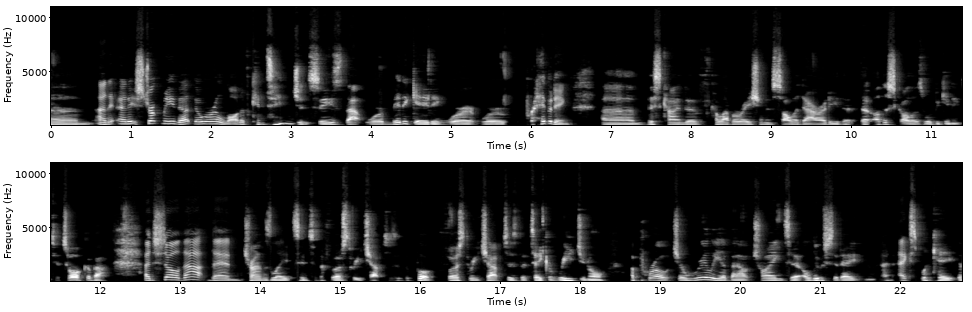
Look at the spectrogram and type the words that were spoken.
Um, and, and it struck me that there were a lot of contingencies that were mitigating, were, were prohibiting um, this kind of collaboration and solidarity that, that other scholars were beginning to talk about. And so that then translates into the first three chapters of the book. First three chapters that take a regional approach are really about trying to elucidate and, and explicate the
